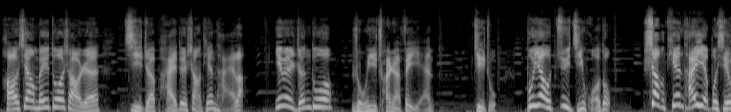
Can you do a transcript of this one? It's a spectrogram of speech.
好像没多少人挤着排队上天台了，因为人多容易传染肺炎。记住，不要聚集活动。上天台也不行。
